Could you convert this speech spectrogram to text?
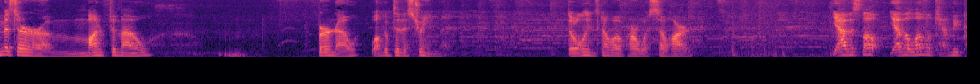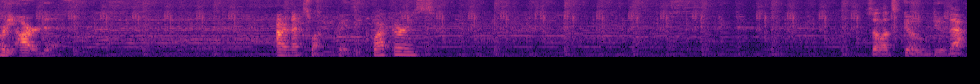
Mr. Um, Monfimo. Burno, welcome to the stream. The rolling snowball part was so hard. Yeah, this level, yeah, the level can be pretty hard. Our next one, Crazy Quackers. So let's go do that.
